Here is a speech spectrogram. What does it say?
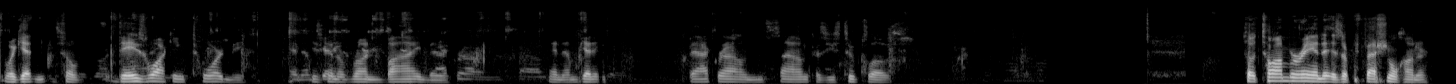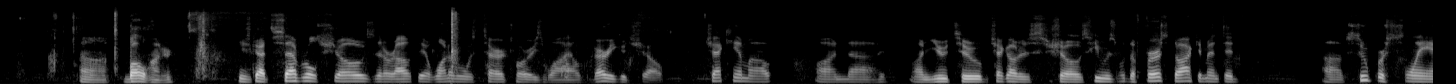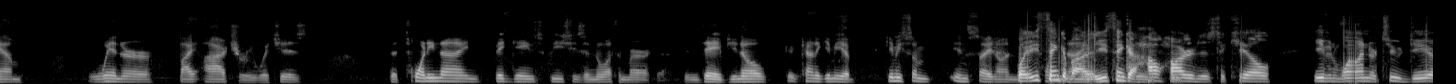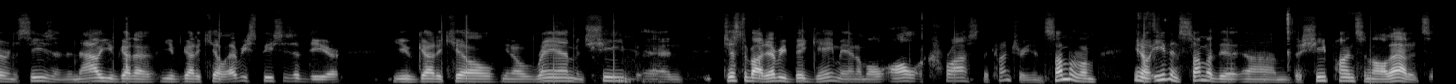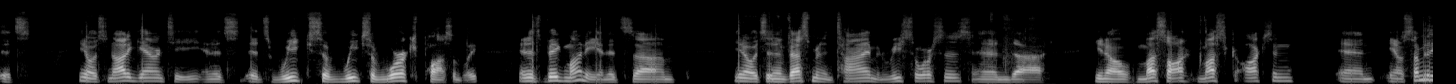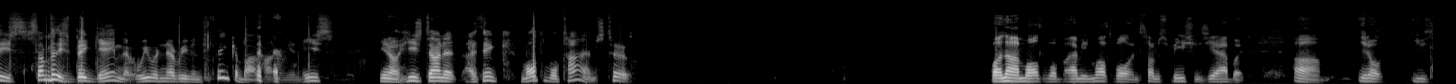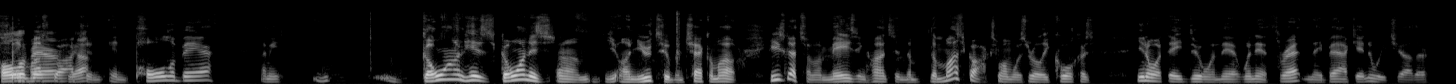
We're getting so Dave's walking toward me. He's going to run by me, and I'm getting background sound because he's too close. So Tom Miranda is a professional hunter, uh, bow hunter, He's got several shows that are out there. One of them was Territories Wild. Very good show. Check him out on uh, on YouTube. Check out his shows. He was the first documented uh, Super Slam winner by archery, which is the 29 big game species in North America. And Dave, do you know? Kind of give me a give me some insight on. Well, you think about it. You think of how hard it is to kill even one or two deer in a season, and now you've got to you've got to kill every species of deer You've got to kill, you know, ram and sheep and just about every big game animal all across the country. And some of them, you know, even some of the um, the sheep hunts and all that, it's it's you know, it's not a guarantee, and it's it's weeks of weeks of work possibly, and it's big money, and it's um, you know, it's an investment in time and resources, and uh, you know, musk musk oxen, and you know, some of these some of these big game that we would never even think about hunting, and he's you know, he's done it, I think, multiple times too. Well, not multiple. I mean, multiple in some species, yeah. But um, you know, you polar bear yeah. and, and, polar bear. I mean, go on his go on his um, on YouTube and check him out. He's got some amazing hunts, and the the muskox one was really cool because you know what they do when they're when they're threatened, they back into each other,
